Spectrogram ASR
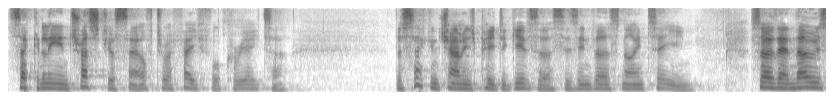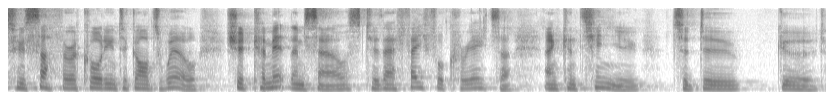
Secondly, entrust yourself to a faithful Creator. The second challenge Peter gives us is in verse 19. So then, those who suffer according to God's will should commit themselves to their faithful Creator and continue to do good.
